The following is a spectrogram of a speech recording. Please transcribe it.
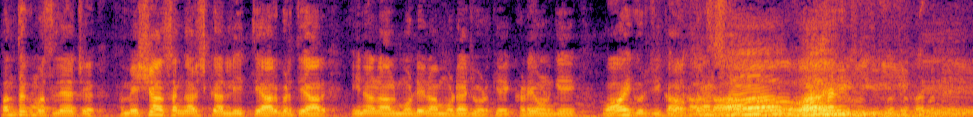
ਪੰਥਕ ਮਸਲਿਆਂ 'ਚ ਹਮੇਸ਼ਾ ਸੰਘਰਸ਼ ਕਰਨ ਲਈ ਤਿਆਰ ਬਰਤਿਆਰ ਇਹਨਾਂ ਨਾਲ ਮੋਢੇ ਨਾਲ ਮੋਢਾ ਜੋੜ ਕੇ ਖੜੇ ਹੋਣਗੇ। ਵਾਹਿਗੁਰੂ ਜੀ ਕਾ ਖਾਲਸਾ। ਵਾਹਿਗੁਰੂ ਜੀ ਕੀ ਫਤਿਹ।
